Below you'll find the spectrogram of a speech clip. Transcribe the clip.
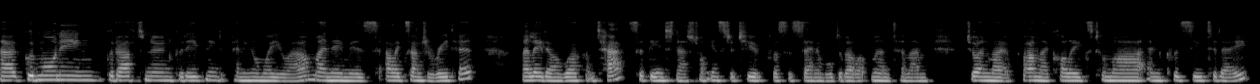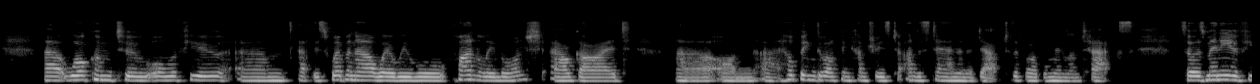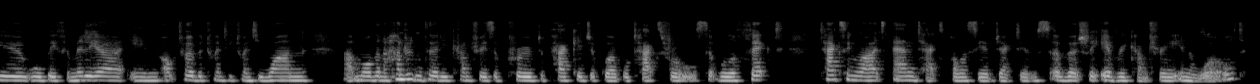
Uh, good morning, good afternoon, good evening, depending on where you are. My name is Alexandra Readhead. I lead our work on tax at the International Institute for Sustainable Development, and I'm joined by, by my colleagues Thomas and Kudzai today. Uh, welcome to all of you um, at this webinar where we will finally launch our guide uh, on uh, helping developing countries to understand and adapt to the global minimum tax. So as many of you will be familiar, in October 2021, uh, more than 130 countries approved a package of global tax rules that will affect taxing rights and tax policy objectives of virtually every country in the world.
